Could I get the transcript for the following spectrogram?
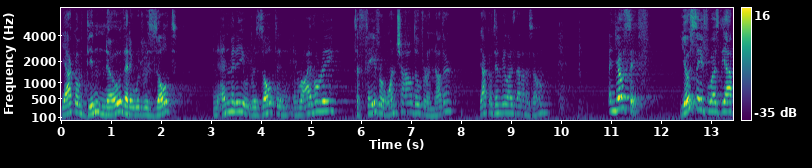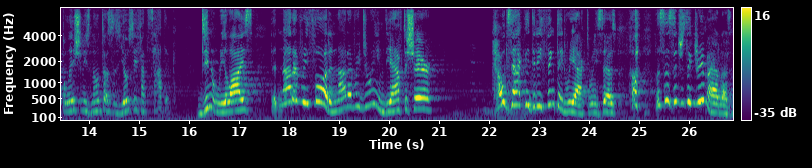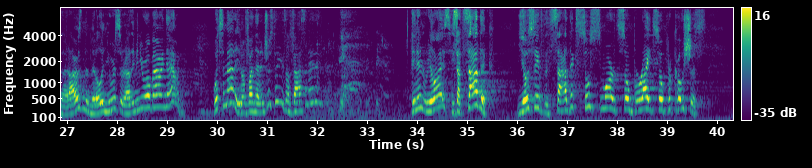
Yaakov didn't know that it would result in enmity, it would result in, in rivalry to favor one child over another? Yaakov didn't realize that on his own? And Yosef. Yosef, who has the appellation, he's known to us as Yosef HaTzadik didn't realize that not every thought and not every dream do you have to share. How exactly did he think they'd react when he says, huh, listen this interesting dream I had last night. I was in the middle and you were surrounding me and you were all bowing down. What's the matter? You don't find that interesting? It's not fascinating? He didn't realize. He's a tzaddik. Yosef, the tzaddik, so smart, so bright, so precocious.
